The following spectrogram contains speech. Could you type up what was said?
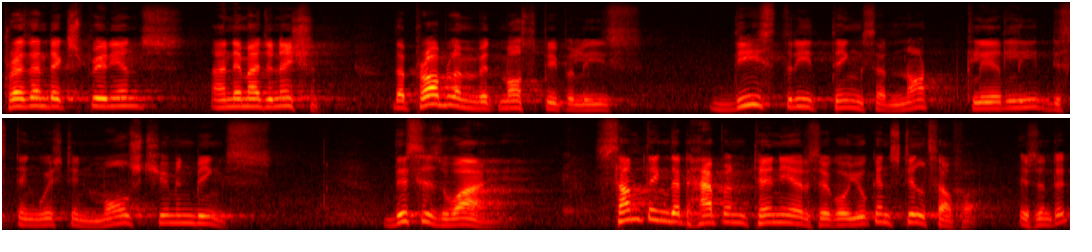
present experience and imagination. The problem with most people is, these three things are not clearly distinguished in most human beings. This is why Something that happened ten years ago, you can still suffer, isn't it?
